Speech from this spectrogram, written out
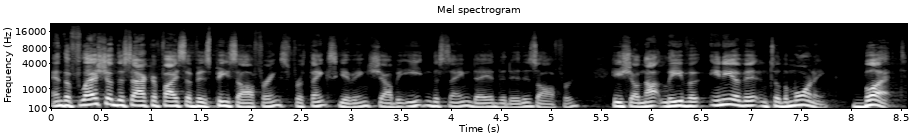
And the flesh of the sacrifice of his peace offerings for thanksgiving shall be eaten the same day that it is offered. He shall not leave any of it until the morning. But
